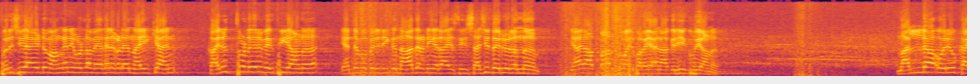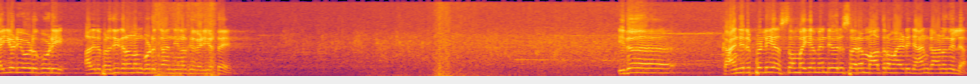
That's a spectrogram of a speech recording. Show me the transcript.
തീർച്ചയായിട്ടും അങ്ങനെയുള്ള മേഖലകളെ നയിക്കാൻ കരുത്തുള്ള ഒരു വ്യക്തിയാണ് എന്റെ മുമ്പിലിരിക്കുന്ന ആദരണീയരായ ശ്രീ ശശി തരൂരെന്ന് ഞാൻ ആത്മാർത്ഥമായി പറയാൻ ആഗ്രഹിക്കുകയാണ്. നല്ല ഒരു കയ്യടിയോടുകൂടി അതിന് പ്രതികരണം കൊടുക്കാൻ നിങ്ങൾക്ക് കഴിയട്ടെ. ഇത് കാഞ്ഞിരപ്പള്ളി എസ് എം ഐ ഒരു സ്വരം മാത്രമായിട്ട് ഞാൻ കാണുന്നില്ല.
